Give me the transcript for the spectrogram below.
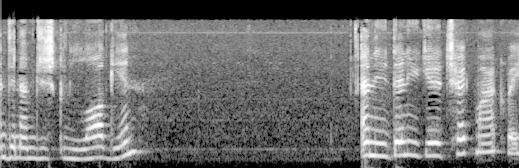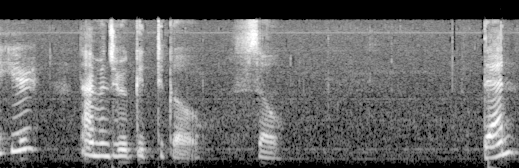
And then I'm just gonna log in. And then you get a check mark right here. That means you're good to go. So then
